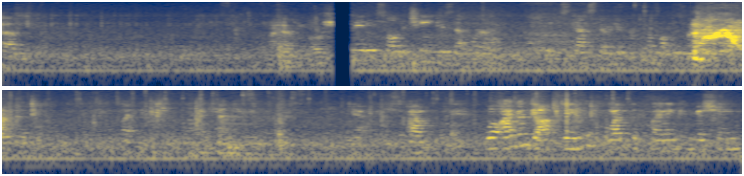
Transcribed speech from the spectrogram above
Um, I have a motion. committee, so all the changes that were discussed are different from what was recommended. by the planning commission. I can't. Yeah. Um, Well, I'm adopting what the planning commission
